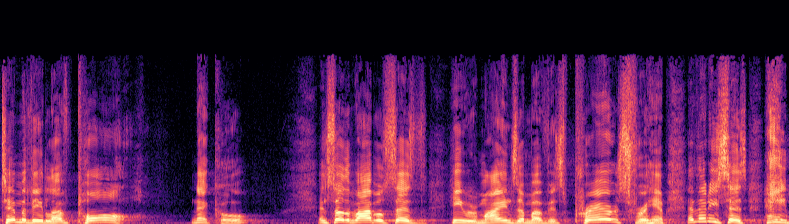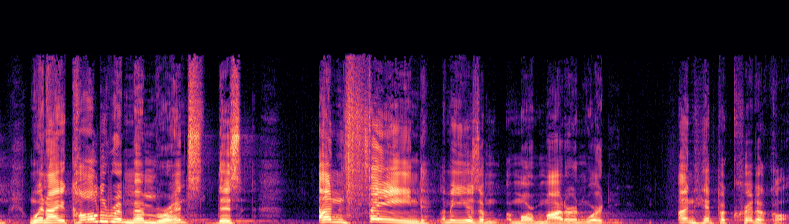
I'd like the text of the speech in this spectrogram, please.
Timothy loved Paul. Isn't that cool? And so the Bible says he reminds him of his prayers for him. And then he says, Hey, when I call to remembrance this unfeigned, let me use a, a more modern word, unhypocritical.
